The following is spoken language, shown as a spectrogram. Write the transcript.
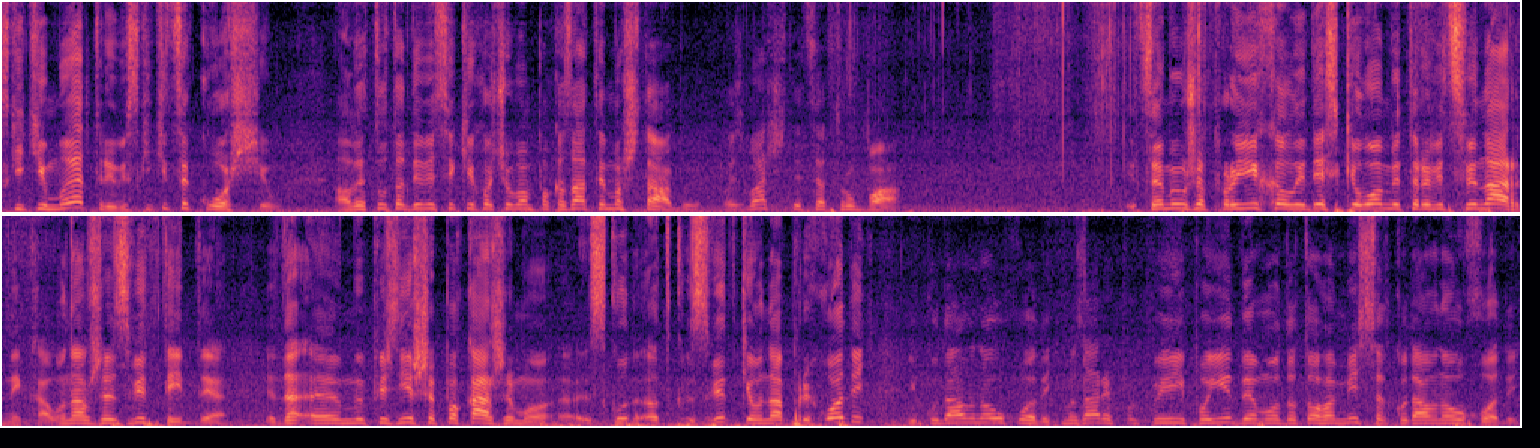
скільки метрів і скільки це коштів. Але тут, а дивіться, які хочу вам показати масштаби. Ось бачите, ця труба. І це ми вже проїхали десь кілометр від свинарника. Вона вже звідти йде. Да- е, Ми пізніше покажемо, е, звідки вона приходить і куди вона уходить. Ми зараз поїдемо до того місця, куди вона уходить.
